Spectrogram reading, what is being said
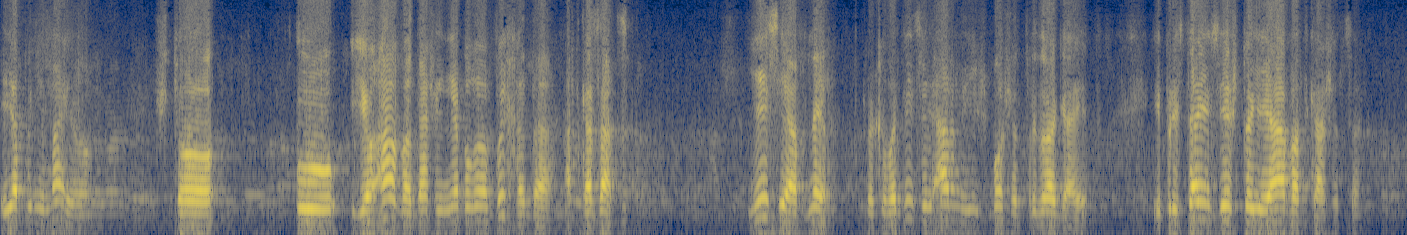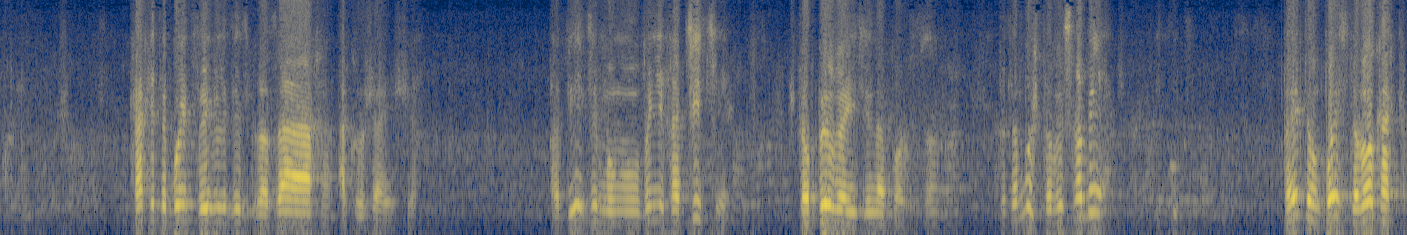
И я понимаю, что у Йоава даже не было выхода отказаться. Если Авнер, руководитель армии Ишбошет, предлагает, и представим себе, что Йоав откажется – как это будет выглядеть в глазах окружающих. По-видимому, вы не хотите, чтобы было единоборство, потому что вы слабее. Поэтому после того, как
